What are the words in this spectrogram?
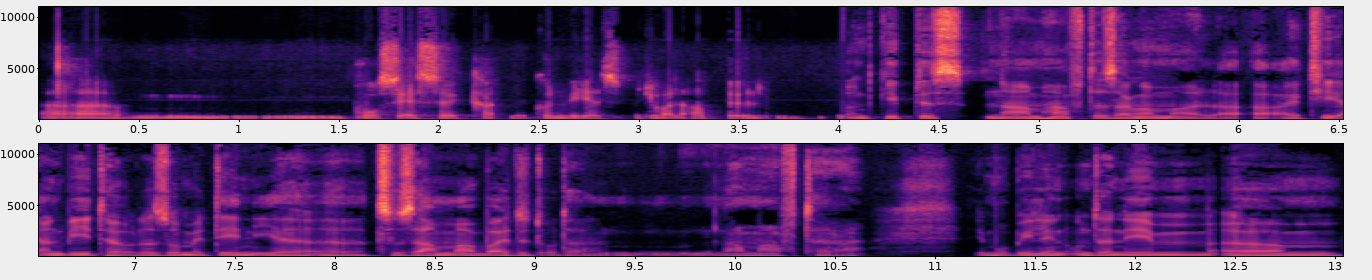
ähm, Prozesse kann, können wir jetzt mittlerweile abbilden. Und gibt es namhafte, sagen wir mal, IT-Anbieter oder so, mit denen ihr äh, zusammenarbeitet oder namhafte Immobilienunternehmen, ähm,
